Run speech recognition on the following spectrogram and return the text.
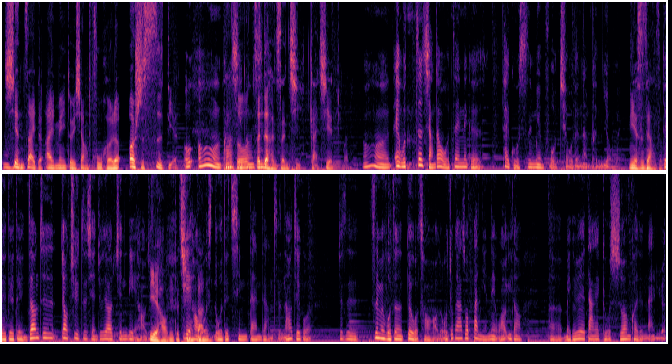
嗯、现在的暧昧对象符合了二十四点。哦哦，他说真的很神奇，感谢你们。哦，哎、欸，我这想到我在那个。泰国四面佛求的男朋友，你也是这样子吗？对对对，你知道就是要去之前就是要先列好，列好你的清单，列好我我的清单这样子，然后结果就是四面佛真的对我超好的，我就跟他说半年内我要遇到呃每个月大概给我十万块的男人，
